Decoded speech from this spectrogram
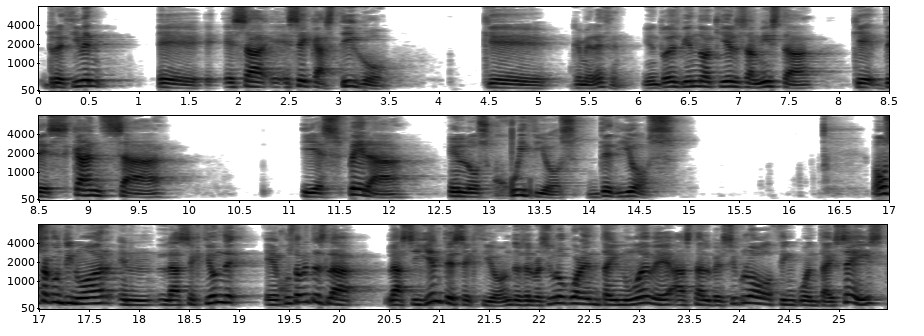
reciben eh, ese castigo que, que merecen. Y entonces viendo aquí el salmista que descansa y espera en los juicios de Dios. Vamos a continuar en la sección de... Eh, justamente es la, la siguiente sección, desde el versículo 49 hasta el versículo 56,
